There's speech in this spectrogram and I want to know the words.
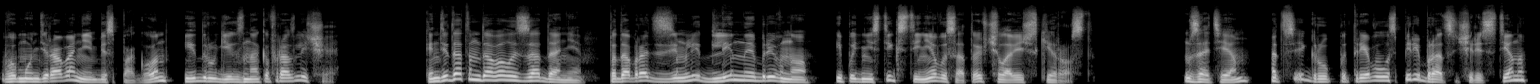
в обмундировании без погон и других знаков различия. Кандидатам давалось задание подобрать с земли длинное бревно и поднести к стене высотой в человеческий рост. Затем от всей группы требовалось перебраться через стену,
